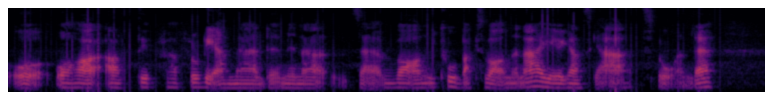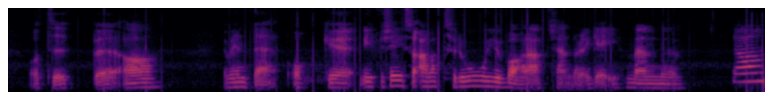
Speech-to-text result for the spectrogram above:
och, och har alltid haft problem med mina så här, van, tobaksvanorna är ju ganska slående och typ eh, ja jag vet inte och eh, i och för sig så alla tror ju bara att Chandler är gay men eh, Ja,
